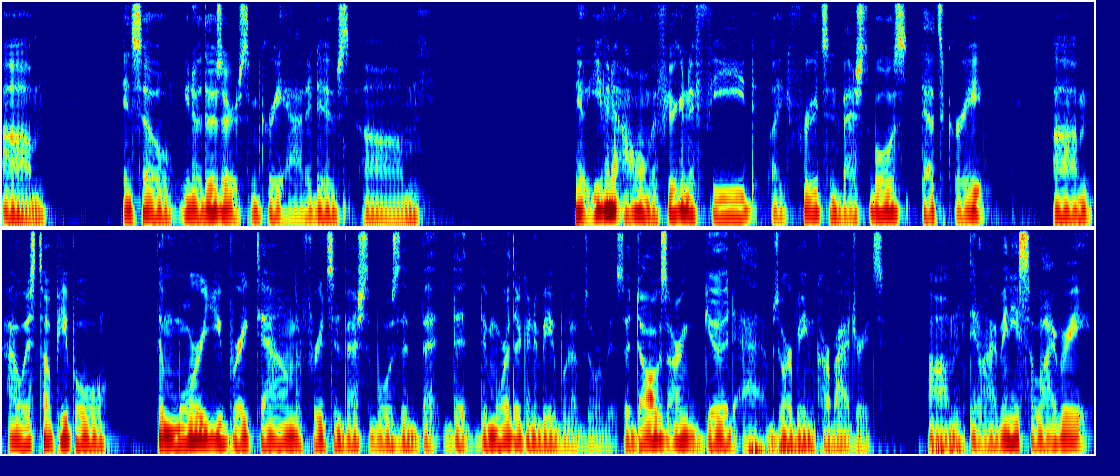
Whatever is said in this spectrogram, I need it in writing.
Um, and so, you know, those are some great additives. Um, you know, even at home, if you're going to feed like fruits and vegetables, that's great. Um, I always tell people the more you break down the fruits and vegetables, the, be- the, the more they're going to be able to absorb it. So dogs aren't good at absorbing carbohydrates. Um, they don't have any salivary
